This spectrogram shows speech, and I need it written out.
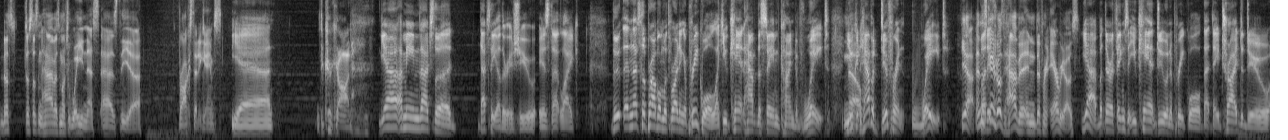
know, just, just doesn't have as much weightiness as the uh, Rocksteady games. Yeah. Good God. Yeah, I mean that's the that's the other issue is that like the, and that's the problem with writing a prequel. Like you can't have the same kind of weight. You can have a different weight, Yeah, and this game does have it in different areas. Yeah, but there are things that you can't do in a prequel that they tried to do,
